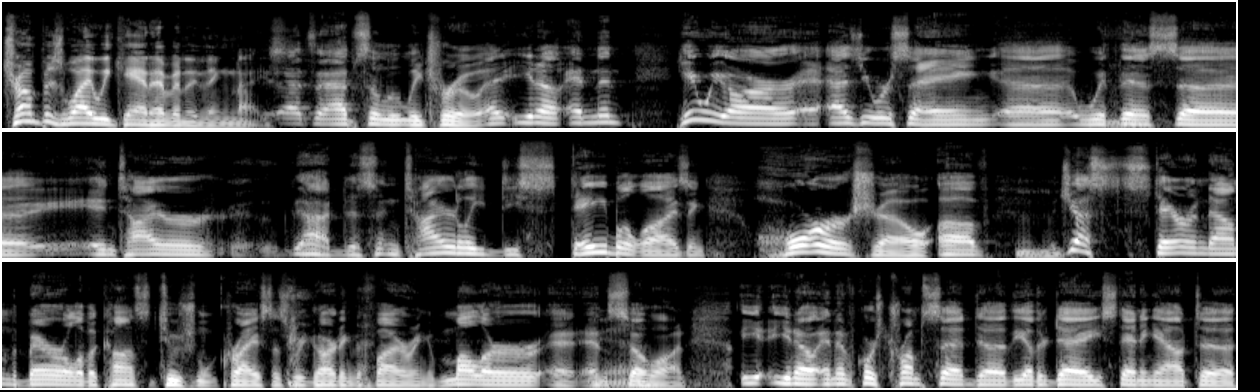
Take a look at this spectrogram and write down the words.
Trump is why we can't have anything nice. That's absolutely true. Uh, you know, and then here we are, as you were saying, uh, with this uh, entire, God, this entirely destabilizing horror show of just staring down the barrel of a constitutional crisis regarding the firing of Mueller and, and so on. Y- You, know, and of course, Trump said uh, the other day, standing out. Uh,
